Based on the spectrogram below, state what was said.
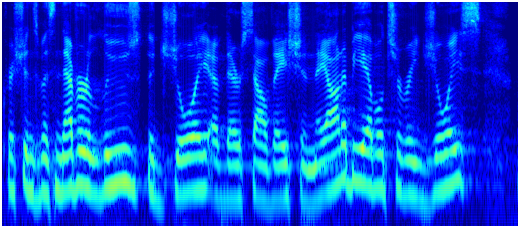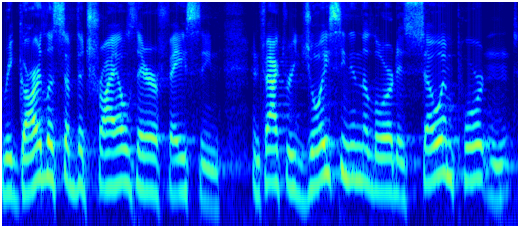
Christians must never lose the joy of their salvation. They ought to be able to rejoice regardless of the trials they are facing. In fact, rejoicing in the Lord is so important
